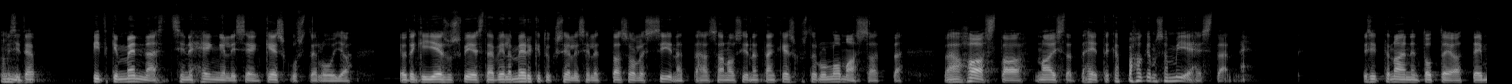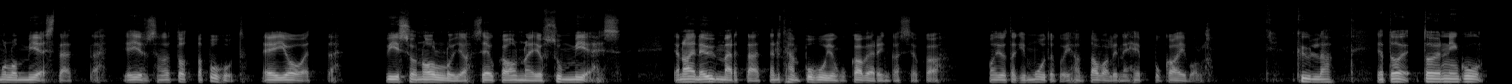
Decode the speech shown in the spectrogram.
Ja Mm. sitä pitkin mennään sitten sinne hengelliseen keskusteluun ja jotenkin Jeesus vie sitä vielä merkitykselliselle tasolle siinä, että hän sanoi siinä tämän keskustelun lomassa, että vähän haastaa naista, että heittäkääpä hakemassa miehestänne. Ja sitten nainen toteaa, että ei mulla ole miestä, että, ja Jeesus sanoo, totta puhut, ei ole, että viisi on ollut ja se, joka on, ei ole sun miehes. Ja nainen ymmärtää, että nyt hän puhuu jonkun kaverin kanssa, joka on jotakin muuta kuin ihan tavallinen heppu kaivolla. Kyllä, ja toi, toi on niinku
